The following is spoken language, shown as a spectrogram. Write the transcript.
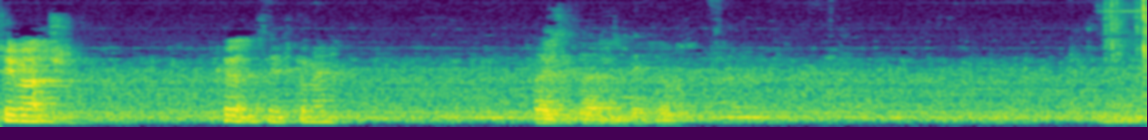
Too much. Curtains need to come in. Close the curtains. Ground, boy.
